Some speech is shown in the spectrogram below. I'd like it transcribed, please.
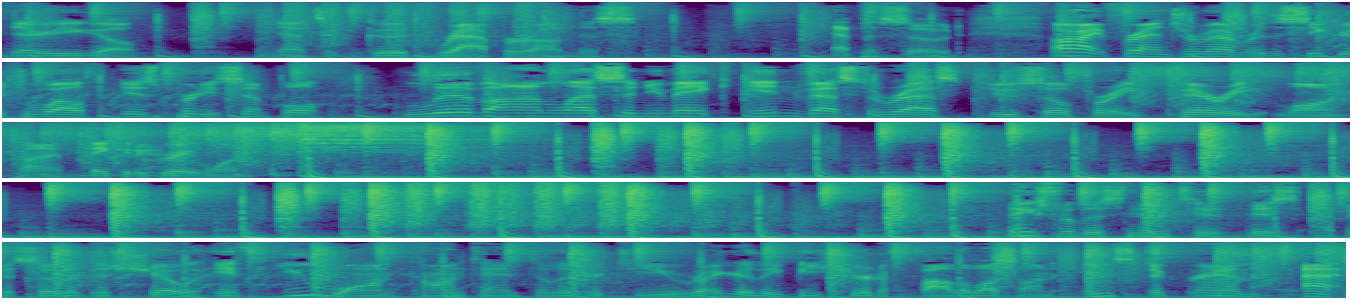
There you go. And that's a good wrapper on this episode. All right, friends, remember the secret to wealth is pretty simple. Live on less than you make, invest the rest, do so for a very long time. Make it a great one. Thanks for listening to this episode of the show. If you want content delivered to you regularly, be sure to follow us on Instagram at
